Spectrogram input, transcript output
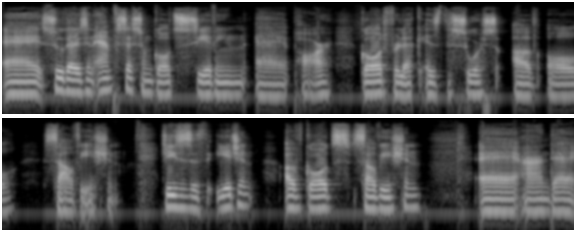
Uh, so there's an emphasis on God's saving uh, power. God, for Luke, is the source of all salvation. Jesus is the agent of God's salvation. Uh, and uh,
